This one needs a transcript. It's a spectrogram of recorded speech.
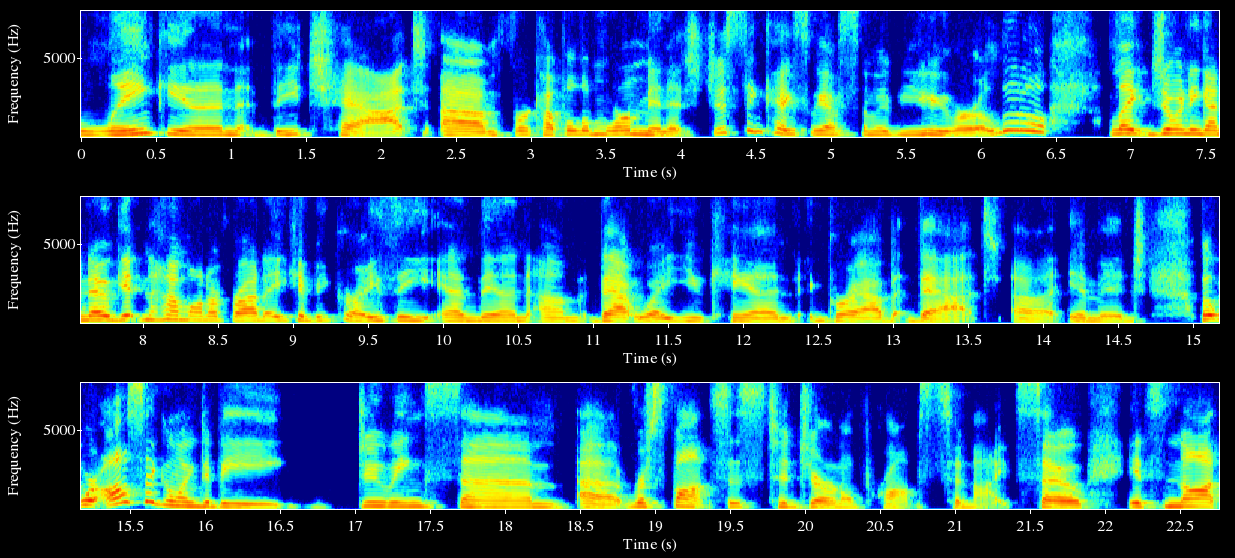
link in the chat um, for a couple of more minutes, just in case we have some of you who are a little late joining. I know getting home on a Friday can be crazy. And then um, that way you can grab that uh, image. But we're also going to be doing some uh, responses to journal prompts tonight. So it's not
